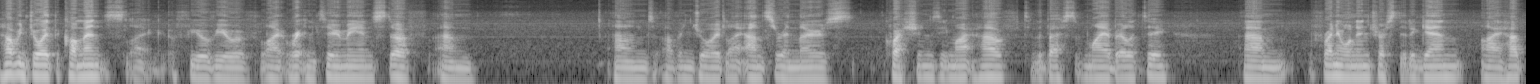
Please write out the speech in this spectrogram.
have enjoyed the comments. Like a few of you have like written to me and stuff. Um, and I've enjoyed like answering those questions you might have to the best of my ability. Um, for anyone interested again, I had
